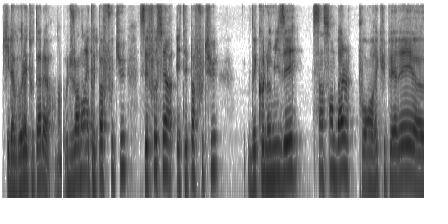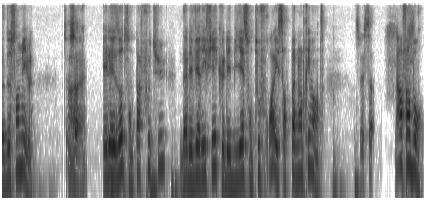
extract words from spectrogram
qu'il a volés tout à l'heure. Donc Dujardin n'était pas foutu, ses faussaires étaient pas foutus d'économiser 500 balles pour en récupérer 200 euh, 000. C'est ça. et les autres sont pas foutus d'aller vérifier que les billets sont tout froids et ils sortent pas de l'imprimante. C'est ça. Enfin bon.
